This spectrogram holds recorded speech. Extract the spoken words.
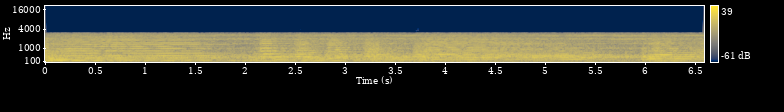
Thank you.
